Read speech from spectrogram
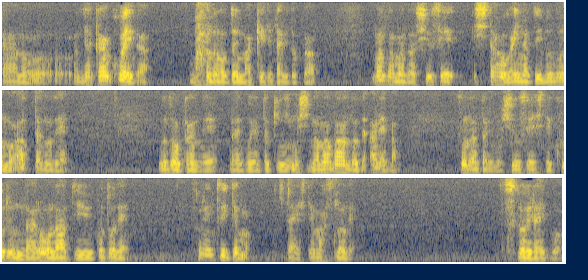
あの若干声がバンドの音に負けてたりとかまだまだ修正した方がいいなという部分もあったので武道館でライブをやるときにもし生バンドであればその辺りも修正してくるんだろうなということでそれについても期待してますのですごいライブを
